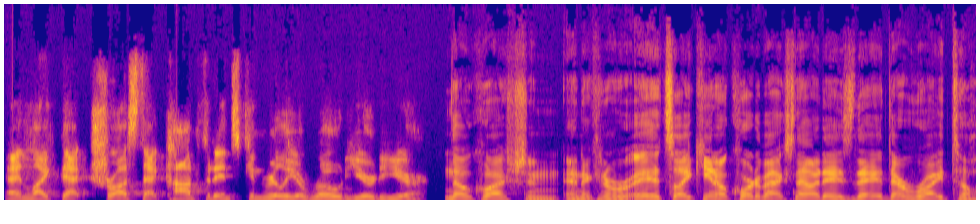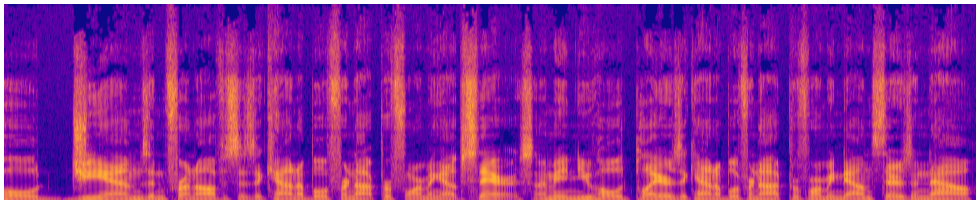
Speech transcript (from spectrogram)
And like that trust, that confidence can really erode year to year. No question, and it can. It's like you know, quarterbacks nowadays they they're right to hold GMs and front offices accountable for not performing upstairs. I mean, you hold players accountable for not performing downstairs, and now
